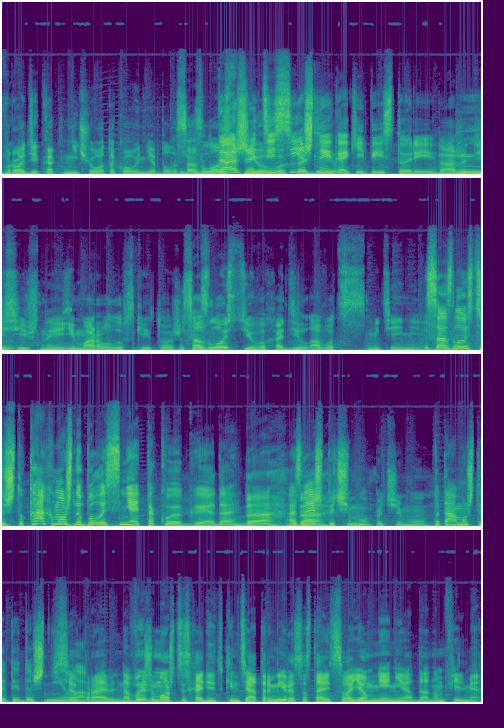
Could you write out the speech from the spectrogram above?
Вроде как ничего такого не было. Со злостью Даже DC-шные какие-то истории? Даже DC-шные и Марвеловские тоже. Со злостью выходил, а вот смятение... Со злостью, что как можно было снять такое Г, да? Да, А да. знаешь почему? Почему? Потому что ты душнила. Все правильно. Вы же можете сходить в кинотеатр мира и составить свое мнение о данном фильме.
